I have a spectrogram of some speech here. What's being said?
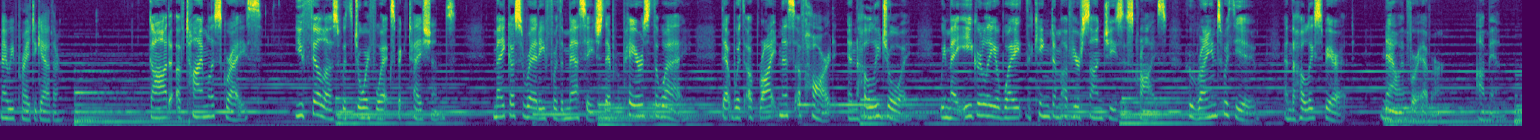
May we pray together. God of timeless grace, you fill us with joyful expectations. Make us ready for the message that prepares the way, that with uprightness of heart and holy joy, we may eagerly await the kingdom of your Son, Jesus Christ, who reigns with you and the Holy Spirit, now and forever. Amen.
